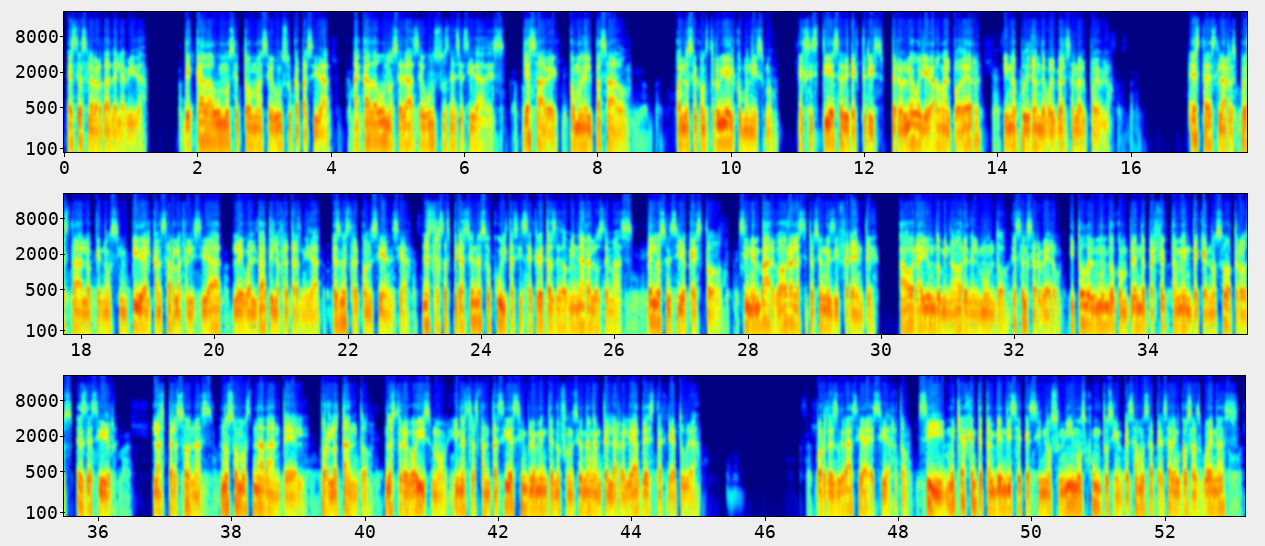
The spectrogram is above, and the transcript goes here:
Esta es la verdad de la vida. De cada uno se toma según su capacidad. A cada uno se da según sus necesidades. Ya sabe, como en el pasado, cuando se construía el comunismo, existía esa directriz, pero luego llegaron al poder y no pudieron devolvérselo al pueblo. Esta es la respuesta a lo que nos impide alcanzar la felicidad, la igualdad y la fraternidad. Es nuestra conciencia, nuestras aspiraciones ocultas y secretas de dominar a los demás. Ven lo sencillo que es todo. Sin embargo, ahora la situación es diferente. Ahora hay un dominador en el mundo, es el cerbero, y todo el mundo comprende perfectamente que nosotros, es decir, Las personas no somos nada ante Él. Por lo tanto, nuestro egoísmo y nuestras fantasías simplemente no funcionan ante la realidad de esta criatura. Por desgracia, es cierto. Sí, mucha gente también dice que si nos unimos juntos y empezamos a pensar en cosas buenas,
